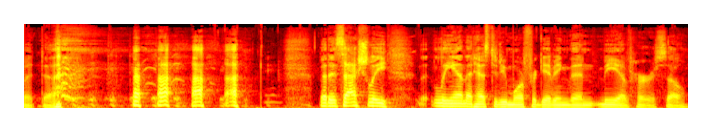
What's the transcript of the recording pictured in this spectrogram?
But uh, but it's actually Leanne that has to do more forgiving than me of her. So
